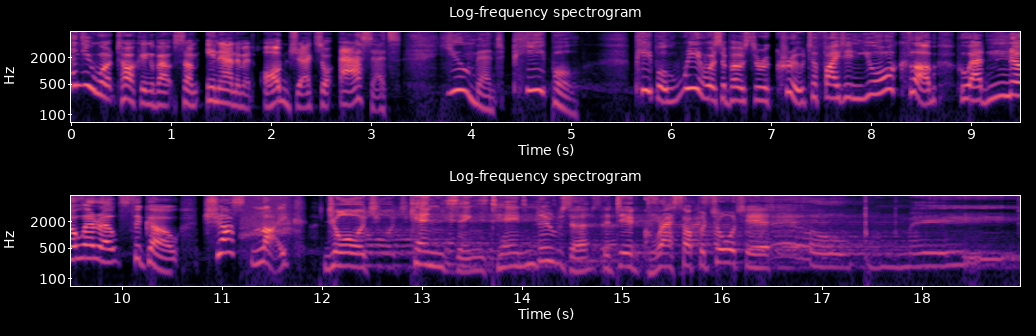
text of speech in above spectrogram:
And you weren't talking about some inanimate objects or assets. You meant people. People we were supposed to recruit to fight in your club who had nowhere else to go. Just like. George Kensington, loser, the dear grasshopper George here. Help me.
